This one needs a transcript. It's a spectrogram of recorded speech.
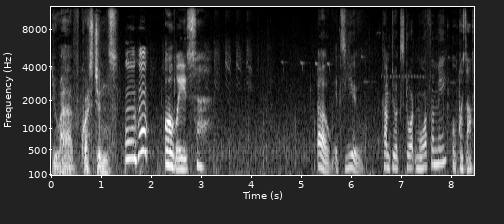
You have questions? Mm-hmm. Always. Oh, it's you. Come to extort more from me? Oh, buzz off.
